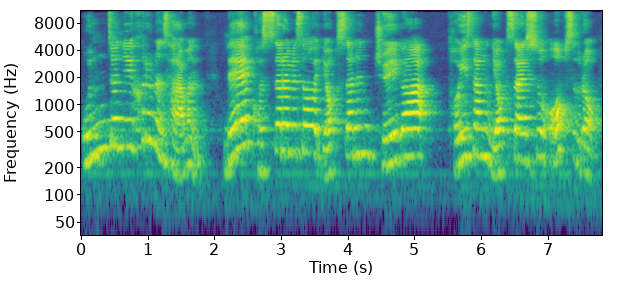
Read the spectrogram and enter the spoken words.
온전히 흐르는 사람은 내 겉사람에서 역사는 죄가 더 이상 역사할 수 없으므로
